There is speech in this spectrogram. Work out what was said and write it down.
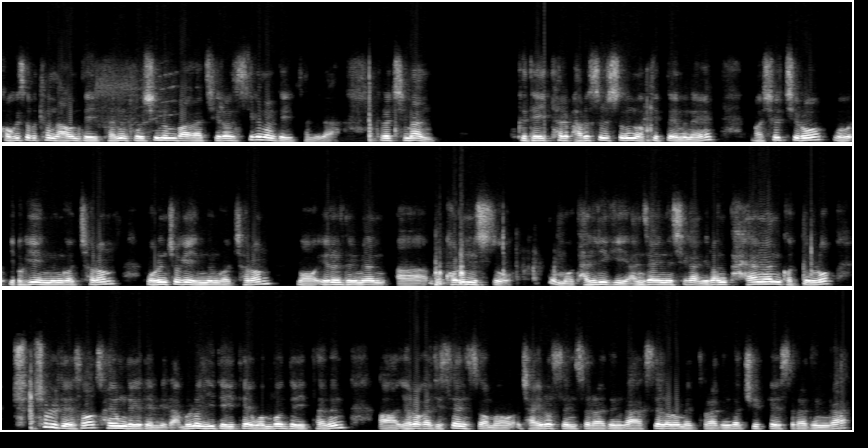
거기서부터 나온 데이터는 보시는 바와 같이 이런 시그널 데이터입니다. 그렇지만 그 데이터를 바로 쓸 수는 없기 때문에 어, 실제로 뭐 여기에 있는 것처럼 오른쪽에 있는 것처럼 뭐 예를 들면 아, 뭐 걸음수 뭐 달리기, 앉아 있는 시간 이런 다양한 것들로 추출돼서 사용되게 됩니다. 물론 이 데이터의 원본 데이터는 아, 여러 가지 센서, 뭐 자이로 센서라든가 악셀러로메터라든가 GPS라든가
